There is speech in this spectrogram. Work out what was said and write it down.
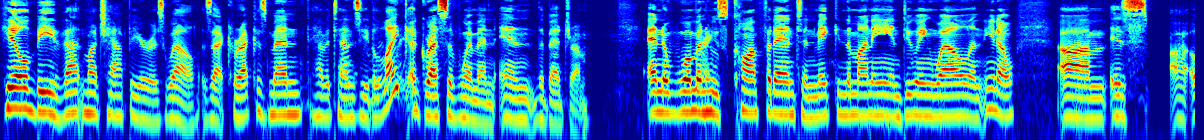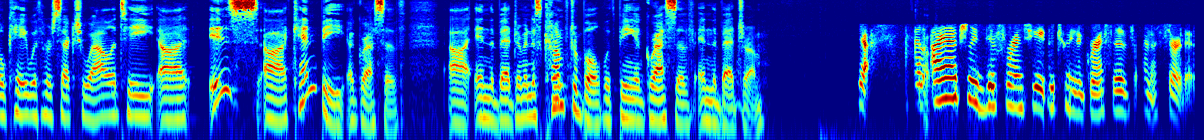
he'll be that much happier as well. Is that correct? Because men have a tendency to like aggressive women in the bedroom. And a woman who's confident and making the money and doing well and, you know, um, is uh, okay with her sexuality, uh, is, uh, can be aggressive uh, in the bedroom and is comfortable with being aggressive in the bedroom. Yes. And I actually differentiate between aggressive and assertive.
